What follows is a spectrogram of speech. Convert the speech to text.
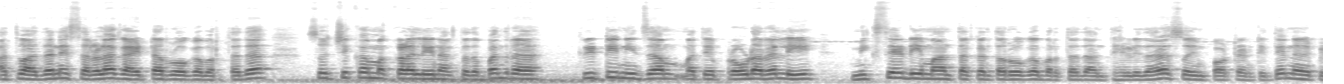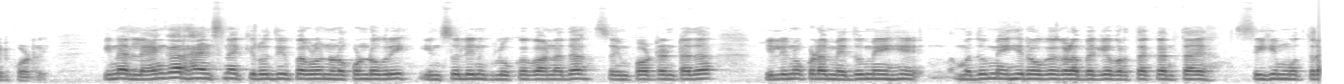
ಅಥವಾ ಅದನ್ನೇ ಸರಳ ಗೈಟರ್ ರೋಗ ಬರ್ತದೆ. ಸೊ ಚಿಕ್ಕ ಮಕ್ಕಳಲ್ಲಿ ಏನಾಗ್ತದಪ್ಪ ಅಂದ್ರೆ ಕ್ರಿಟಿನಿಸಮ್ ಮತ್ತು ಪ್ರೌಢರಲ್ಲಿ ಮಿಕ್ಸೆಡಿಮಾ ಅಂತಕ್ಕಂಥ ರೋಗ ಬರ್ತದೆ ಅಂತ ಹೇಳಿದ್ದಾರೆ. ಸೊ ಇಂಪಾರ್ಟೆಂಟ್ ಇದೆ ನೆನಪಿಟ್ಕೊಡ್ರಿ ಇನ್ನು ಲ್ಯಾಂಗರ್ ಹ್ಯಾಂಡ್ಸ್ನ ಕಿರುದ್ವೀಪಗಳು ನೋಡ್ಕೊಂಡು ಹೋಗ್ರಿ. ಇನ್ಸುಲಿನ್ ಗ್ಲೂಕೋಗಾನ್ ಅದ ಸೊ ಇಂಪಾರ್ಟೆಂಟ್ ಅದ. ಇಲ್ಲಿನೂ ಕೂಡ ಮೆದುಮೇಹಿ ಮಧುಮೇಹಿ ರೋಗಗಳ ಬಗ್ಗೆ ಬರ್ತಕ್ಕಂಥ ಸಿಹಿ ಮೂತ್ರ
